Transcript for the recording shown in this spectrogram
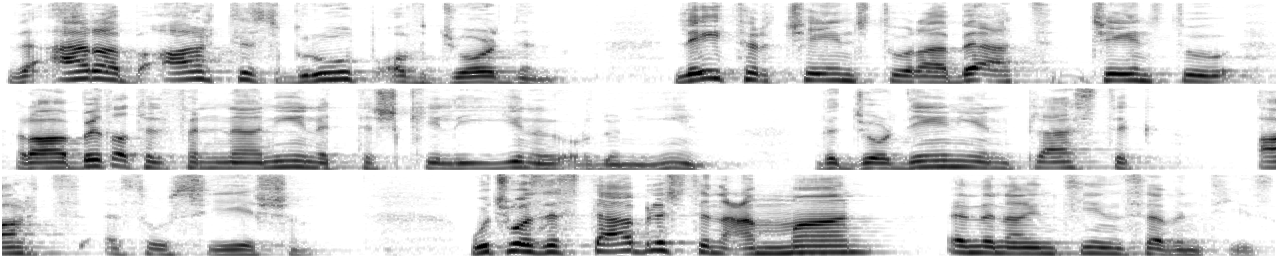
the Arab artist group of Jordan, later changed to رابطة changed to رابطة الفنانين التشكيليين الأردنيين, the Jordanian Plastic Arts Association, which was established in Amman in the 1970s.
